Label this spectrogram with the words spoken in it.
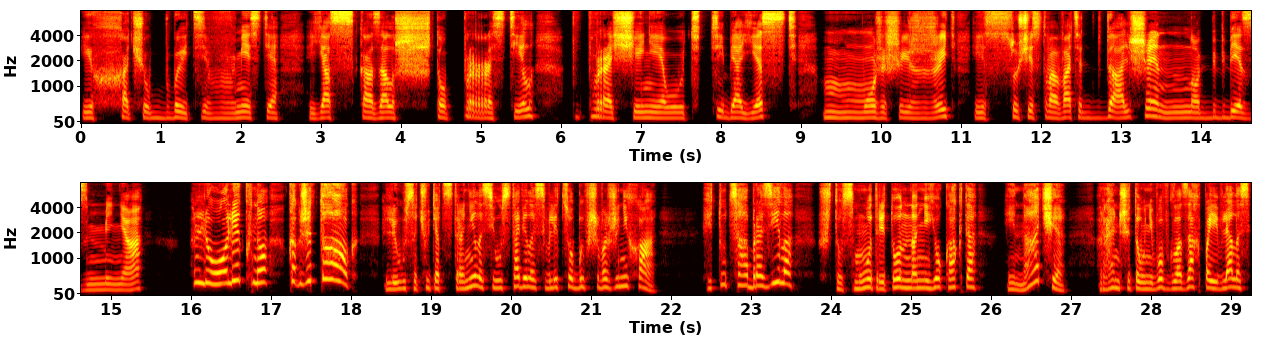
и хочу быть вместе. Я сказал, что простил, прощение у тебя есть, можешь и жить, и существовать дальше, но без меня». «Лёлик, но как же так?» Люса чуть отстранилась и уставилась в лицо бывшего жениха. И тут сообразила, что смотрит он на нее как-то иначе. Раньше-то у него в глазах появлялось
